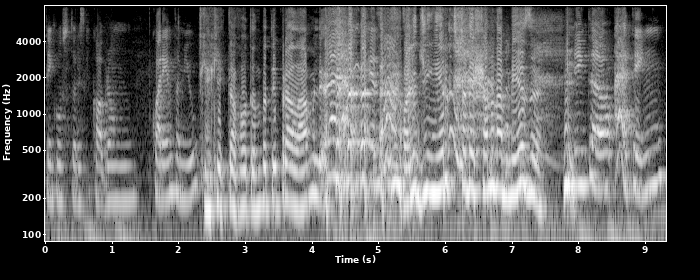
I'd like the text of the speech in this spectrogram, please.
Tem consultoras que cobram 40 mil. O que, que tá faltando pra tu ir pra lá, mulher? É, exato. Olha o dinheiro que tu tá deixando na mesa. Então, é, tem,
